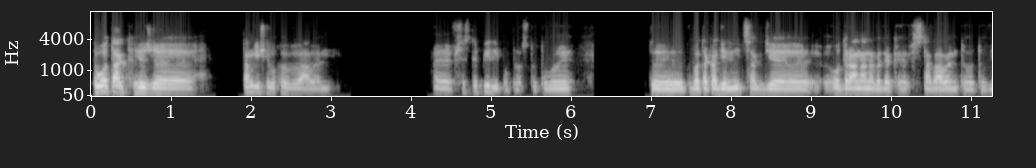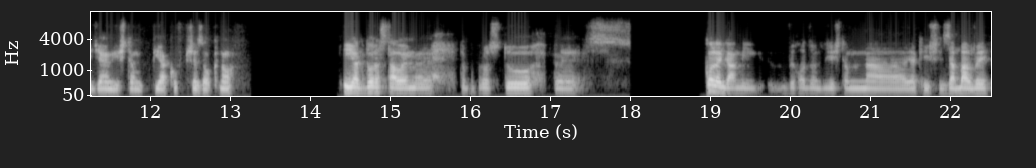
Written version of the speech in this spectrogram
to było tak, że tam, gdzie się wychowywałem, e, wszyscy pili po prostu. To, były, to była taka dzielnica, gdzie od rana, nawet jak wstawałem, to, to widziałem gdzieś tam pijaków przez okno. I jak dorastałem, to po prostu kolegami, wychodząc gdzieś tam na jakieś zabawy,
